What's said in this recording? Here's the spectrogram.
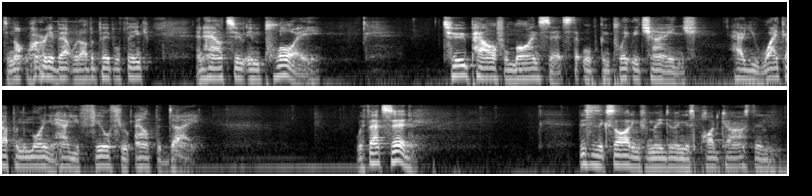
to not worry about what other people think, and how to employ two powerful mindsets that will completely change how you wake up in the morning and how you feel throughout the day. With that said, this is exciting for me doing this podcast and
